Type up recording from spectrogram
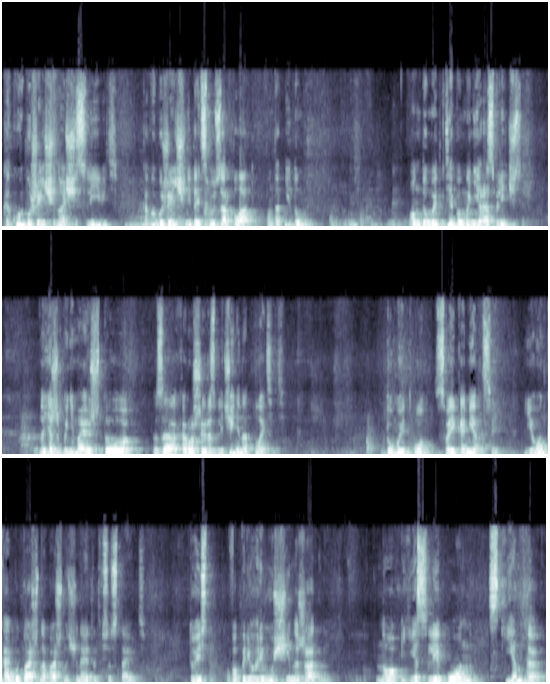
какую бы женщину осчастливить, какой бы женщине дать свою зарплату. Он так не думает. Он думает, где бы мне развлечься. Но я же понимаю, что за хорошее развлечение надо платить. Думает он своей коммерцией. И он как бы баш на баш начинает это все ставить. То есть в априори мужчина жадный. Но если он с кем-то,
